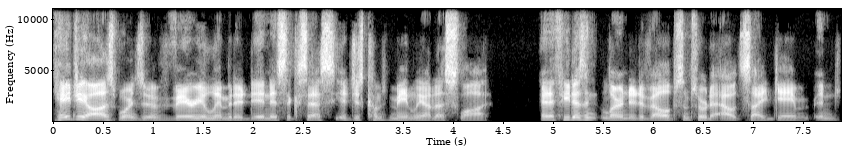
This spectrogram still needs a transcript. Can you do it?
KJ Osborn's very limited in his success. It just comes mainly out of the slot. And if he doesn't learn to develop some sort of outside game, and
